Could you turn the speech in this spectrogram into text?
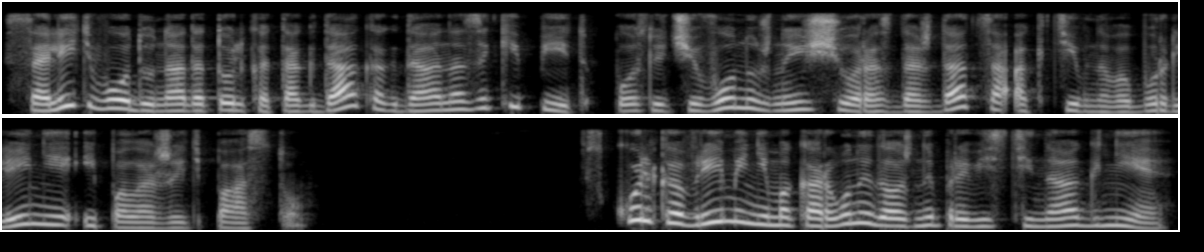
Солить воду надо только тогда, когда она закипит, после чего нужно еще раз дождаться активного бурления и положить пасту. Сколько времени макароны должны провести на огне?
